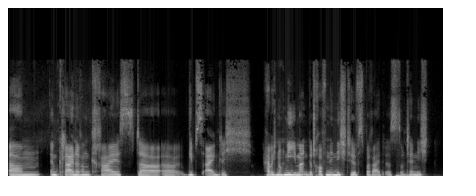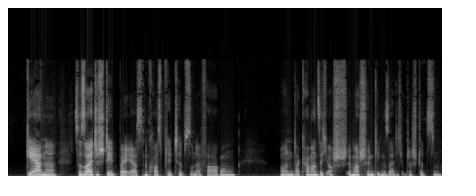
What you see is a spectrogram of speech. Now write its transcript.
ähm, im kleineren Kreis, da äh, gibt's eigentlich, habe ich noch nie jemanden getroffen, der nicht hilfsbereit ist und der nicht gerne zur Seite steht bei ersten Cosplay-Tipps und Erfahrungen. Und da kann man sich auch immer schön gegenseitig unterstützen.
